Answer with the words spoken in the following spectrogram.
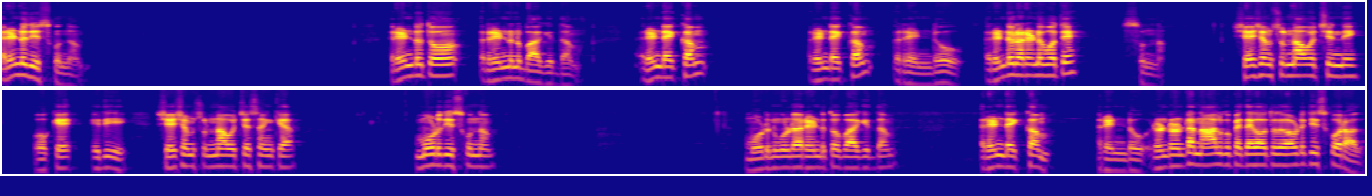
రెండు తీసుకుందాం. రెండుతో రెండును భాగిద్దాం. రెండెక్కం రెండెక్కం రెండు. రెండులో రెండు పోతే సున్నా. శేషం సున్నా వచ్చింది. ఓకే ఇది శేషం సున్నా వచ్చే సంఖ్య. మూడు తీసుకుందాం. మూడును కూడా రెండుతో భాగిద్దాం. రెండు ఎక్కం రెండు. రెండు రెండు నాలుగు పెద్దగా అవుతుంది కాబట్టి తీసుకోరాదు.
